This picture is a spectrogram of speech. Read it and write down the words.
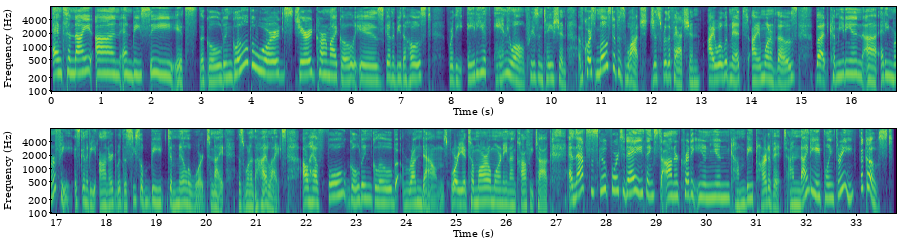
And tonight on NBC, it's the Golden Globe Awards. Jerrod Carmichael is going to be the host for the 80th annual presentation. Of course, most of us watch just for the fashion. I will admit I am one of those. But comedian uh, Eddie Murphy is going to be honored with the Cecil B. DeMille Award tonight as one of the highlights. I'll have full Golden Globe rundowns for you tomorrow morning on Coffee Talk. And that's the scoop for today. Thanks to Honor Credit Union. Come be part of it on 98.3 The Coast.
